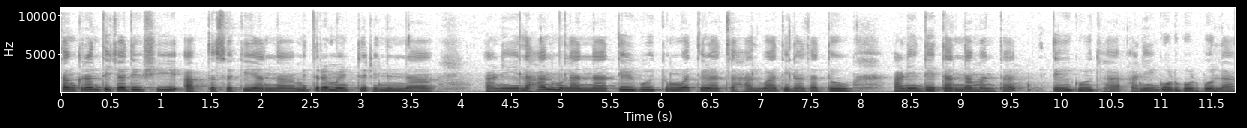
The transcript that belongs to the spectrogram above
संक्रांतीच्या दिवशी आप्तसखियांना मित्रमैत्रिणींना आणि लहान मुलांना तिळगुळ किंवा तिळाचा हलवा दिला जातो आणि देताना म्हणतात तिळगुळ घ्या आणि गोड गोड बोला.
